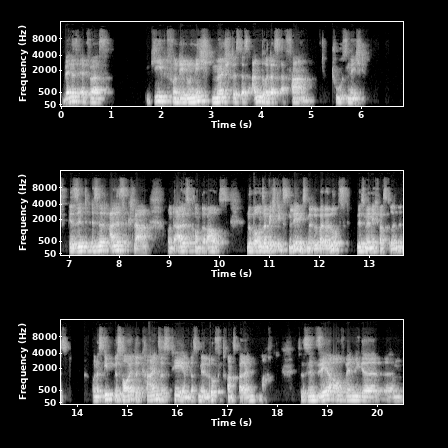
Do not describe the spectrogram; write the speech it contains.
wenn es etwas gibt, von dem du nicht möchtest, dass andere das erfahren, tu es nicht. Wir sind, es wird alles klar und alles kommt raus. Nur bei unserem wichtigsten Lebensmittel, bei der Luft, wissen wir nicht, was drin ist. Und es gibt bis heute kein System, das mir Luft transparent macht. Es sind sehr aufwendige ähm,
